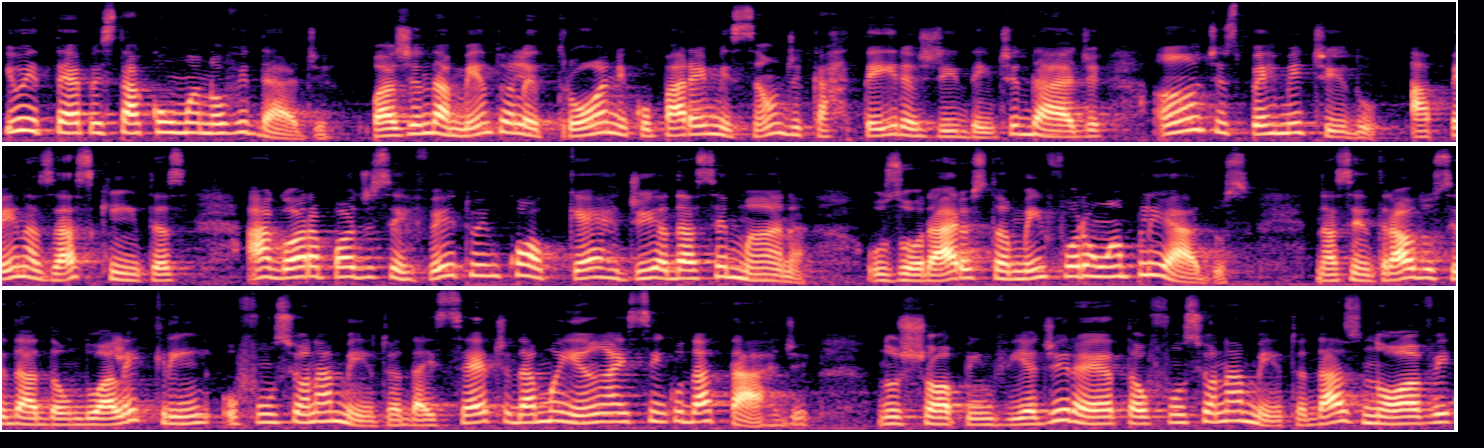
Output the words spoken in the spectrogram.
E o ITEP está com uma novidade. O agendamento eletrônico para emissão de carteiras de identidade, antes permitido apenas às quintas, agora pode ser feito em qualquer dia da semana. Os horários também foram ampliados. Na Central do Cidadão do Alecrim, o funcionamento é das 7 da manhã às 5 da tarde. No Shopping Via Direta, o funcionamento é das 9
